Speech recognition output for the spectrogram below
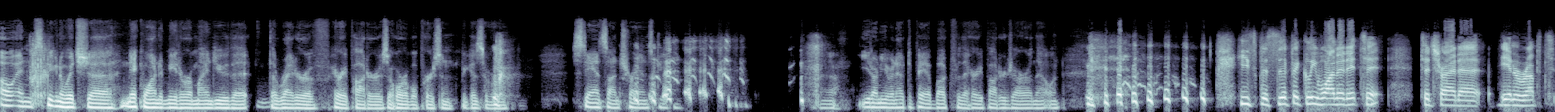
Oh, and speaking of which, uh, Nick wanted me to remind you that the writer of Harry Potter is a horrible person because of her stance on trans people. Uh, you don't even have to pay a buck for the Harry Potter jar on that one. he specifically wanted it to to try to interrupt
